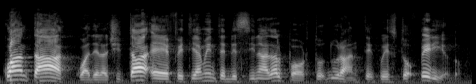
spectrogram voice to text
quanta acqua della città è effettivamente destinata al porto durante questo periodo.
